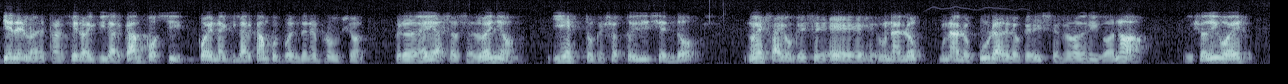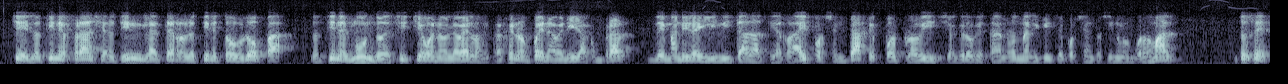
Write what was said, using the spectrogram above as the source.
¿Quieren los extranjeros alquilar campo? Sí, pueden alquilar campo y pueden tener producción, pero de ahí hacerse dueño, y esto que yo estoy diciendo no es algo que dice, eh, es una, una locura de lo que dice el Rodrigo, no, lo que yo digo es, che, lo tiene Francia, lo tiene Inglaterra, lo tiene toda Europa, lo tiene el mundo, decir, che, bueno, a ver, los extranjeros no pueden venir a comprar de manera ilimitada tierra, hay porcentajes por provincia, creo que está en ronda en el 15%, si no me acuerdo mal. Entonces,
